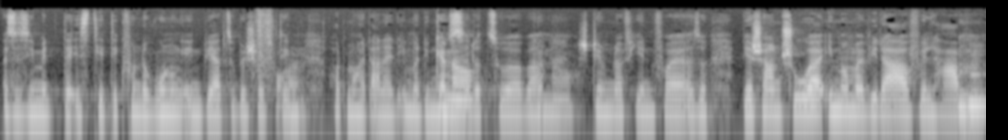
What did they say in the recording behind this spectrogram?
also sie mit der Ästhetik von der Wohnung irgendwie auch zu beschäftigen. Hat man halt auch nicht immer die Genau. dazu, aber Genau. stimmt auf jeden Fall. Also wir schauen schon immer mal wieder auf Will haben, Mhm.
